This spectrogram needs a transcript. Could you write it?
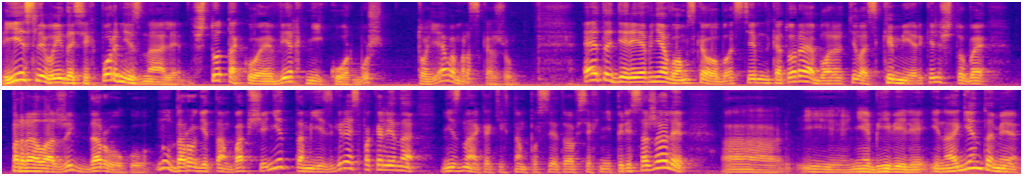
Если вы до сих пор не знали, что такое Верхний Корбуш, то я вам расскажу. Это деревня в Омской области, которая обратилась к Меркель, чтобы проложить дорогу. Ну, дороги там вообще нет, там есть грязь по колено. Не знаю, каких там после этого всех не пересажали э, и не объявили иноагентами.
